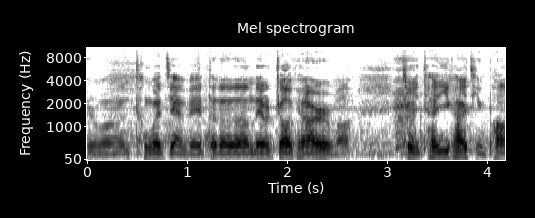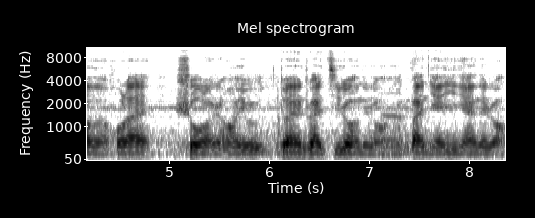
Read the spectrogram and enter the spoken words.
什么通过减肥等等等那种照片是吗？就是他一开始挺胖的，后来瘦了，然后又锻炼出来肌肉那种，半年一年那种，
